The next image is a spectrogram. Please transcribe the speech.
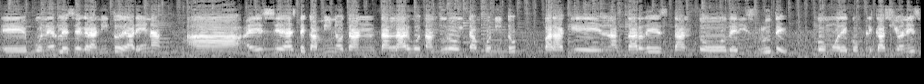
eh, ponerle ese granito de arena a, ese, a este camino tan, tan largo, tan duro y tan bonito para que en las tardes tanto de disfrute como de complicaciones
